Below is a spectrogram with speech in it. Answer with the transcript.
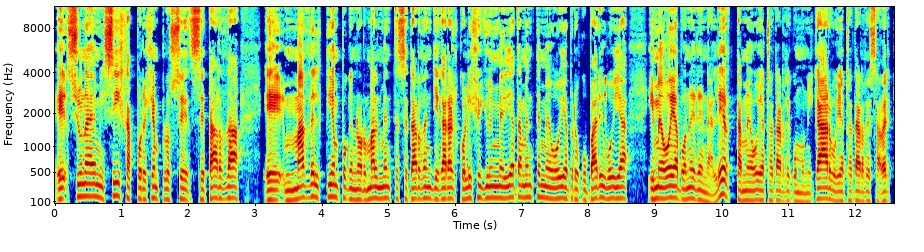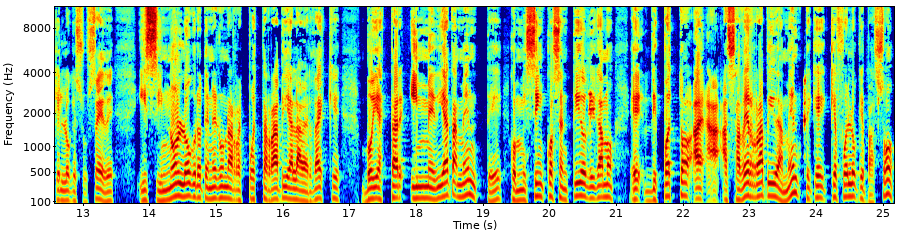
eh, si una de mis hijas, por ejemplo, se, se tarda eh, más del tiempo que normalmente se tarda en llegar al colegio, yo inmediatamente me voy a preocupar y voy a y me voy a poner en alerta, me voy a tratar de comunicar, voy a tratar de saber qué es lo que sucede y si no logro tener una respuesta rápida, la verdad es que voy a estar inmediatamente con mis cinco sentidos, digamos, eh, dispuesto a, saber rápidamente qué, qué fue lo que pasó.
